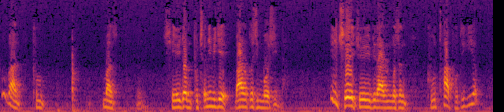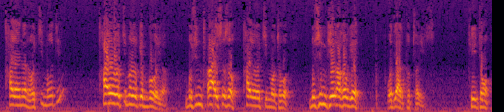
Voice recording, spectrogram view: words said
그만, 그, 그만, 세존 부처님이지 말할 것이 무엇이 있나. 일체 죄입이라는 것은 부타 부득이요? 타에는 어찌 못이요? 타에 어찌 못할 게 뭐요? 무슨 타가 있어서 타에 어찌 못하고, 무슨 개가 거기에 어디 가서 붙어 있어? 기종,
